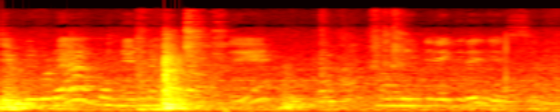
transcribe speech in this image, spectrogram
చెప్పి కూడా మూడు నెలలు కూడా ఉంది మళ్ళీ ఇంటి దగ్గరే చేస్తున్నాం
